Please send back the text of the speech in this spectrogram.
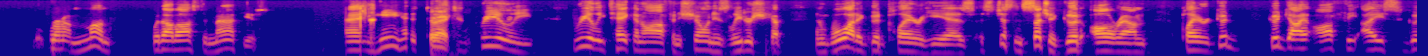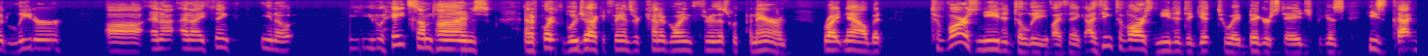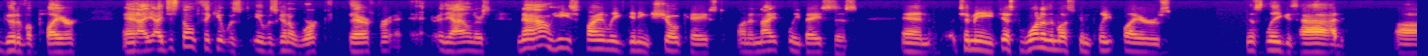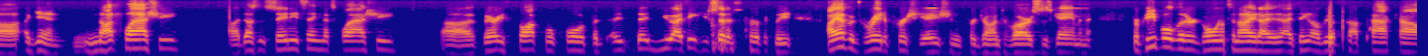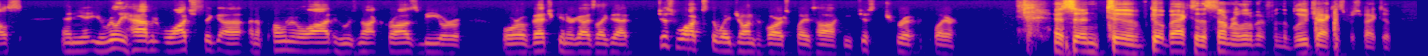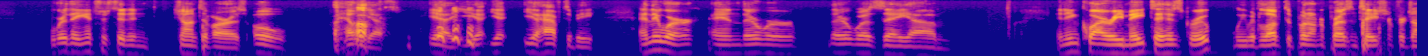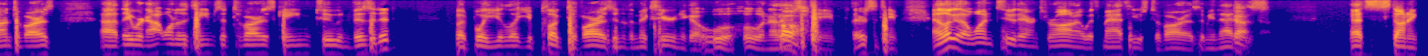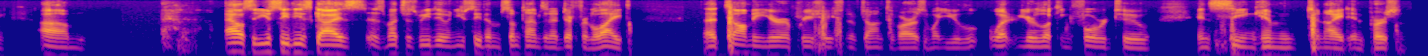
for a month without Auston Matthews, and he has Correct. really, really taken off and shown his leadership. And what a good player he is! It's just in such a good all-around player. Good, good guy off the ice. Good leader. Uh, and I and I think you know you hate sometimes, and of course the Blue Jacket fans are kind of going through this with Panarin right now, but Tavares needed to leave. I think. I think Tavares needed to get to a bigger stage because he's that good of a player, and I, I just don't think it was it was going to work there for the Islanders. Now he's finally getting showcased on a nightly basis, and to me, just one of the most complete players this league has had. Uh, again, not flashy, uh, doesn't say anything that's flashy. Uh, very thoughtful quote, but uh, you, I think you said it perfectly. I have a great appreciation for John Tavares' game, and for people that are going tonight, I, I think it'll be a, a packed house. And yet, you really haven't watched the, uh, an opponent a lot who is not Crosby or or Ovechkin or guys like that. Just watch the way John Tavares plays hockey. Just terrific player. And so, and to go back to the summer a little bit from the Blue Jackets perspective, were they interested in John Tavares? Oh, hell yes. Yeah, you, you, you have to be. And they were. And there were there was a um, an inquiry made to his group. We would love to put on a presentation for John Tavares. Uh, they were not one of the teams that Tavares came to and visited. But boy, you you plug Tavares into the mix here, and you go, oh, oh, now there's Oh. a team. There's a team. And look at that one-two there in Toronto with Matthews Tavares. I mean, that is Yeah. that's stunning. Um, Alison, you see these guys as much as we do, and you see them sometimes in a different light. Uh, tell me your appreciation of John Tavares and what you what you're looking forward to in seeing him tonight in person.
